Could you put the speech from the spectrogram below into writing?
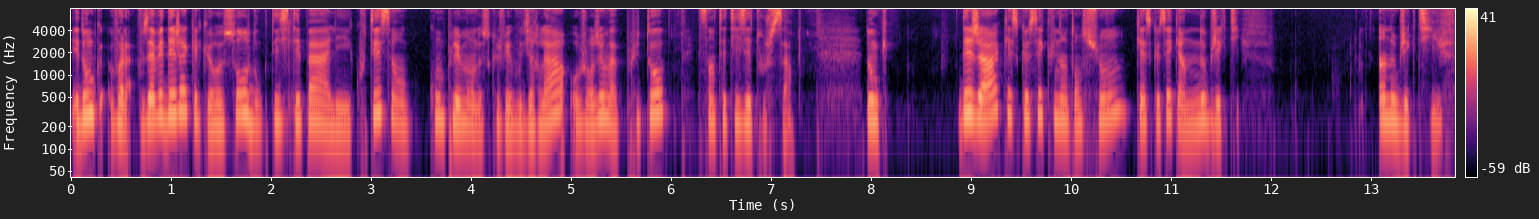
Et donc voilà, vous avez déjà quelques ressources, donc n'hésitez pas à aller écouter, c'est en complément de ce que je vais vous dire là. Aujourd'hui on va plutôt synthétiser tout ça. Donc Déjà, qu'est-ce que c'est qu'une intention? Qu'est-ce que c'est qu'un objectif? Un objectif,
